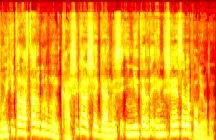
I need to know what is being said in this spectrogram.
Bu iki taraftar grubunun karşı karşıya gelmesi İngiltere'de endişeye sebep oluyordu.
